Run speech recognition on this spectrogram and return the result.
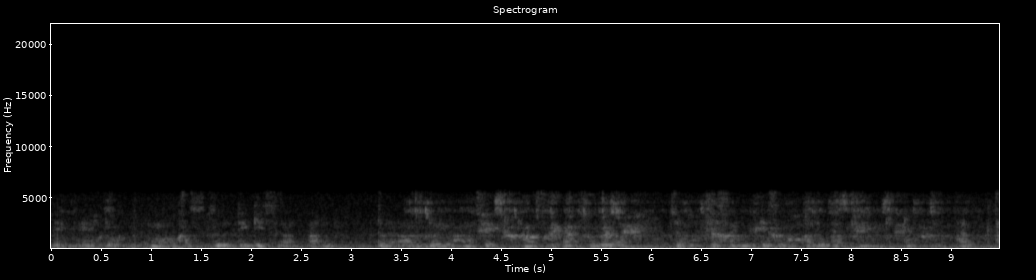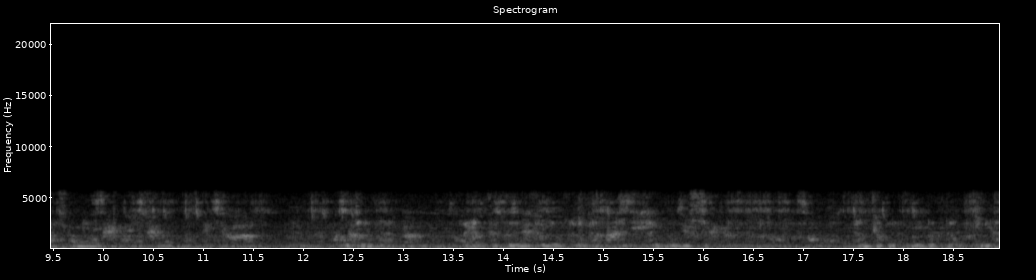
て、えー、とものを加速するっていう技術があるどうやらあるという話を聞きます。けどそれはじゃあ実際にいけそうかどうかっていうのをちょっと早く確かめようっていう話になります。こちらがはやぶさ2に採用された実際のミッション探査機がインパクターを切り離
